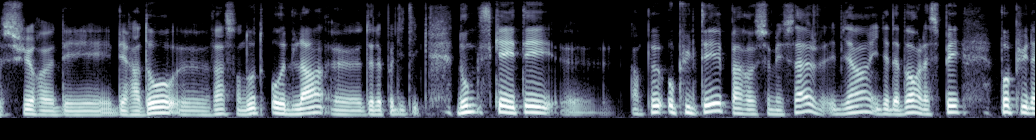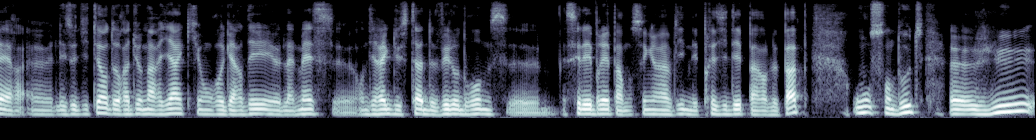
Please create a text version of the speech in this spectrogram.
sur des, des radeaux va sans doute au-delà de la politique. Donc ce qui a été un peu occulté par euh, ce message, eh bien, il y a d'abord l'aspect populaire. Euh, les auditeurs de Radio Maria qui ont regardé euh, la messe en direct du stade de Vélodrome célébrée par Monseigneur Aveline et présidée par le pape ont sans doute vu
